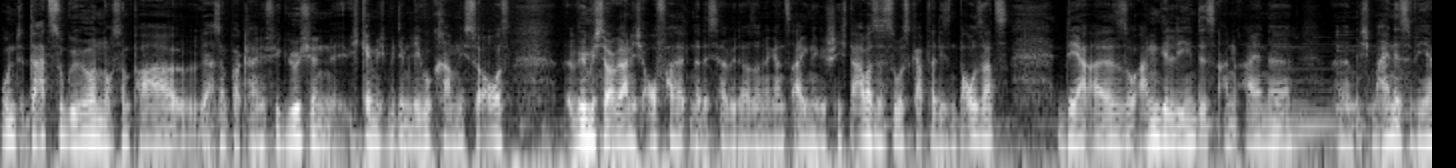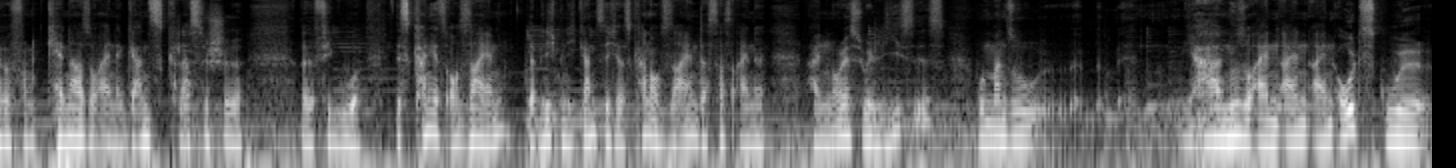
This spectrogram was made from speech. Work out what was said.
Und dazu gehören noch so ein paar, ja, so ein paar kleine Figürchen. Ich kenne mich mit dem Lego-Kram nicht so aus, will mich da gar nicht aufhalten. Das ist ja wieder so eine ganz eigene Geschichte. Aber es ist so, es gab da diesen Bausatz, der also angelehnt ist an eine, äh, ich meine, es wäre von Kenner so eine ganz klassische äh, Figur. Es kann jetzt auch sein, da bin ich mir nicht ganz sicher, es kann auch sein, dass das eine, ein neues Release ist, wo man so, ja, nur so ein, ein, ein Oldschool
